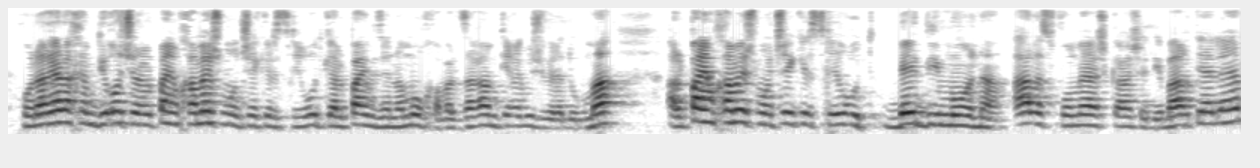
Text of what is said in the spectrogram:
אנחנו נראה לכם דירות של 2,500 שקל שכירות, כי 2,000 זה נמוך, אבל זרמתי רק בשביל הדוגמה. 2,500 שקל שכירות בדימונה על הסכומי ההשקעה שדיברתי עליהם,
